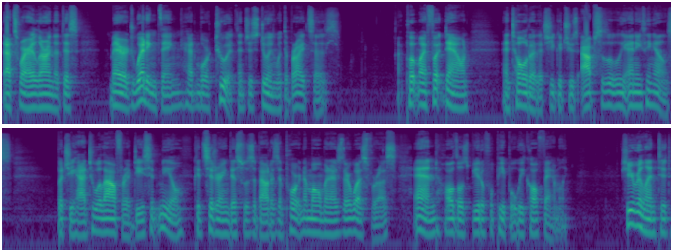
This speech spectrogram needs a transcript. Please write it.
That's where I learned that this marriage wedding thing had more to it than just doing what the bride says. I put my foot down and told her that she could choose absolutely anything else, but she had to allow for a decent meal, considering this was about as important a moment as there was for us and all those beautiful people we call family. She relented,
